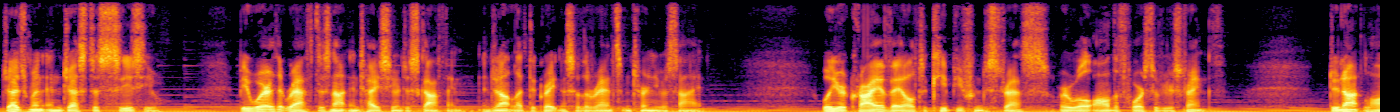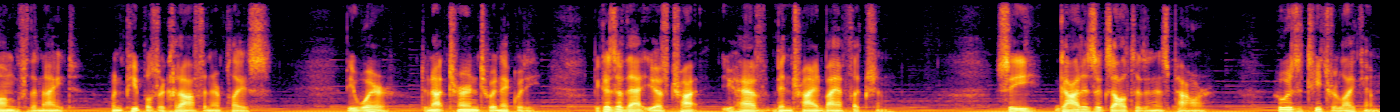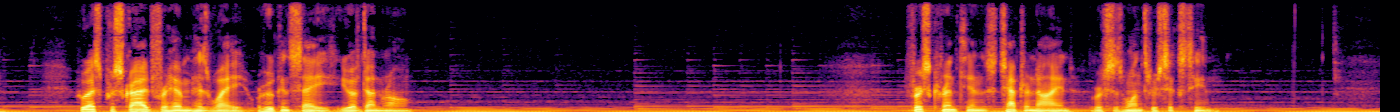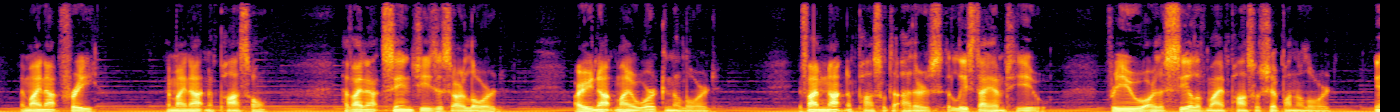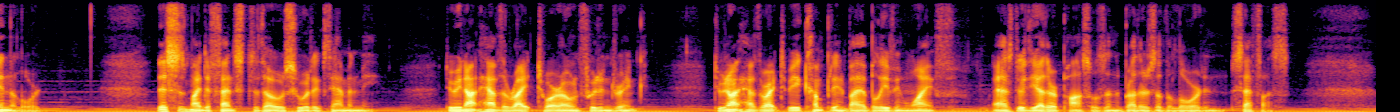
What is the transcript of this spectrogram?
Judgment and justice seize you. Beware that wrath does not entice you into scoffing, and do not let the greatness of the ransom turn you aside. Will your cry avail to keep you from distress, or will all the force of your strength? Do not long for the night, when peoples are cut off in their place. Beware, do not turn to iniquity. Because of that you have, tri- you have been tried by affliction. See, God is exalted in his power. Who is a teacher like him? Who has prescribed for him his way, or who can say, You have done wrong? 1 Corinthians chapter 9 verses 1 through 16 Am I not free? Am I not an apostle? Have I not seen Jesus our Lord? Are you not my work in the Lord? If I am not an apostle to others, at least I am to you, for you are the seal of my apostleship on the Lord, in the Lord. This is my defense to those who would examine me. Do we not have the right to our own food and drink? Do we not have the right to be accompanied by a believing wife, as do the other apostles and the brothers of the Lord in Cephas?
